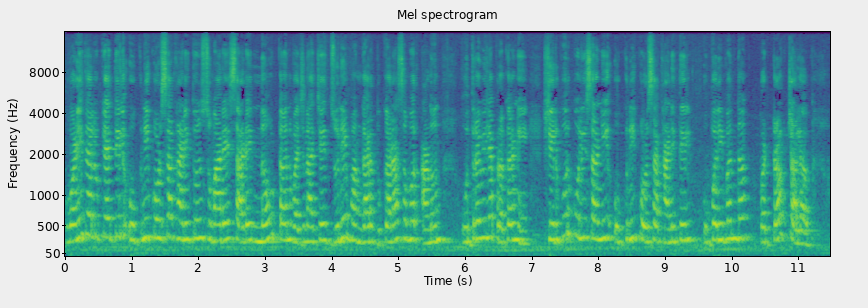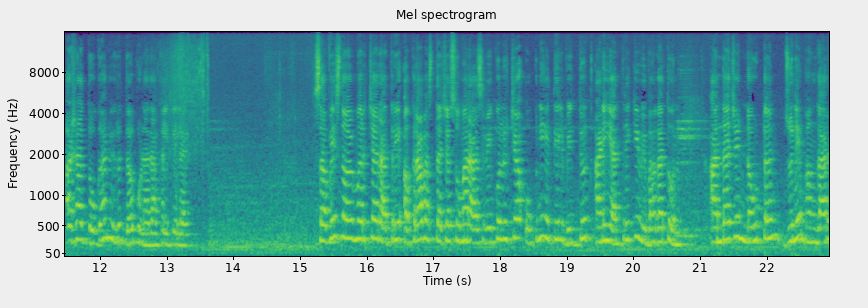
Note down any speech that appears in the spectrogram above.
वणी तालुक्यातील उकनी कोळसा खाणीतून सुमारे साडे नऊ टन वजनाचे जुने भंगार दुकानासमोर आणून उतरविल्या प्रकरणी शिरपूर पोलिसांनी उकणी कोळसा खाणीतील उपनिबंधक व ट्रक चालक अशा दोघांविरुद्ध गुन्हा दाखल केलाय. सव्वीस नोव्हेंबरच्या रात्री अकरा वाजताच्या सुमारास वेकोलीच्या उकणी येथील विद्युत आणि यांत्रिकी विभागातून अंदाजे नऊ टन जुने भंगार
